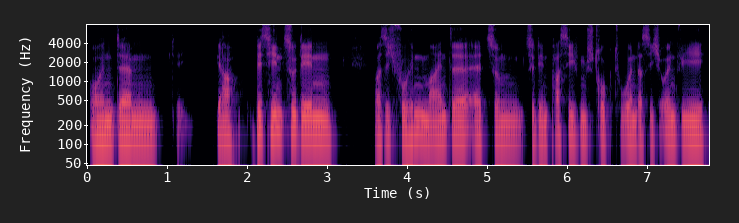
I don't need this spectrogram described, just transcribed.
Und ähm, ja, bis hin zu den, was ich vorhin meinte, äh, zum, zu den passiven Strukturen, dass ich irgendwie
